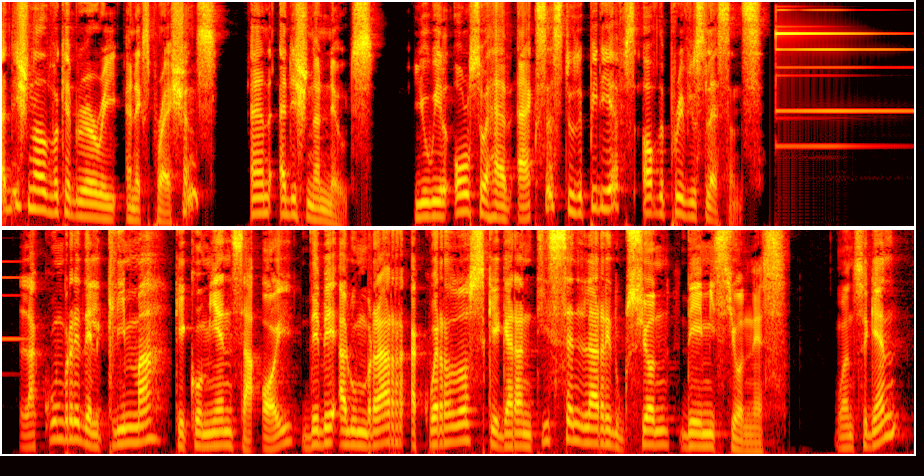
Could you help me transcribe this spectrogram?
additional vocabulary and expressions, and additional notes. You will also have access to the PDFs of the previous lessons. La cumbre del clima que comienza hoy debe alumbrar acuerdos que garanticen la reducción de emisiones. Once again,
